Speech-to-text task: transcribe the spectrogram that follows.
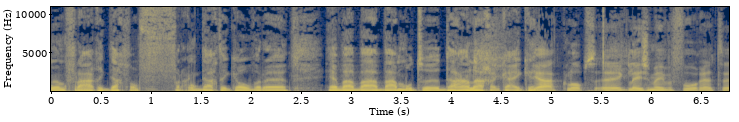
er een vraag. Ik dacht van Frank, dacht ik over eh, hè, waar, waar, waar moet eh, de Hana gaan kijken? Ja, klopt. Eh, ik lees hem even voor. Het eh,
